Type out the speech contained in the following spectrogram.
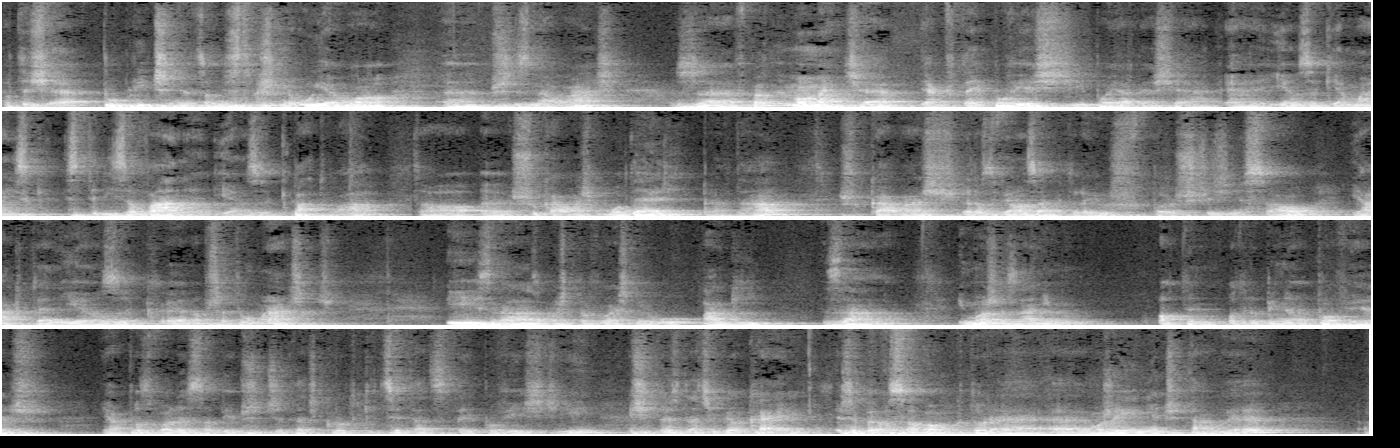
Bo Ty się publicznie, co mnie strasznie ujęło, e, przyznałaś, że w pewnym momencie, jak w tej powieści pojawia się e, język jamański, stylizowany język patła, to szukałaś modeli, prawda? Szukałaś rozwiązań, które już w polszczyźnie są, jak ten język e, no, przetłumaczyć. I znalazłaś to właśnie u Agi Zano. I może zanim o tym odrobinę opowiesz, ja pozwolę sobie przeczytać krótki cytat z tej powieści, jeśli to jest dla Ciebie ok, żeby osobom, które e, może jej nie czytały,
